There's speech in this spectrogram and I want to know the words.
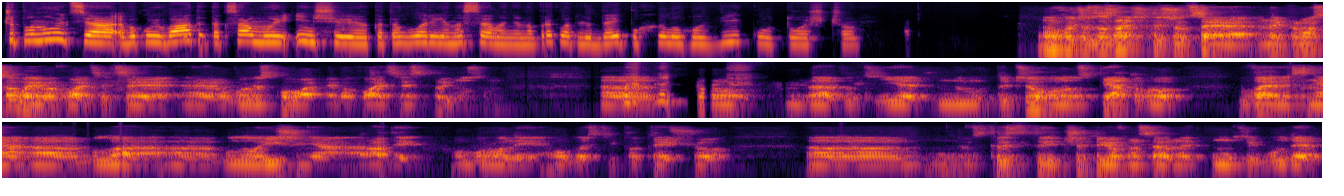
Чи планується евакуювати так само і інші категорії населення, наприклад, людей похилого віку тощо? Ну, хочу зазначити, що це не примусова евакуація, це е, обов'язкова евакуація з примусом. Е, то, да, тут є ну, до цього з 5 вересня е, була, е, було рішення Ради оборони області про те, що е, з 34 населених пунктів буде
